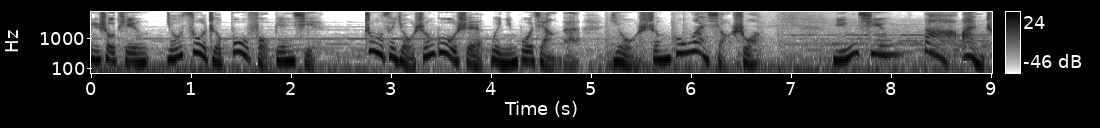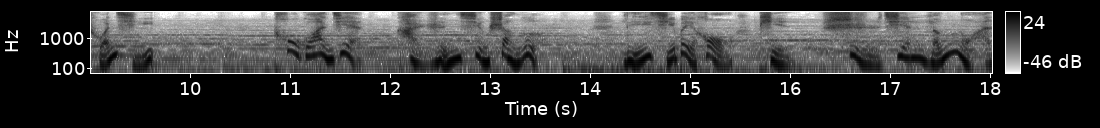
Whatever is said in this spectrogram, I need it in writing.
迎收听由作者不否编写，柱子有声故事为您播讲的有声公案小说《明清大案传奇》，透过案件看人性善恶，离奇背后品世间冷暖。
